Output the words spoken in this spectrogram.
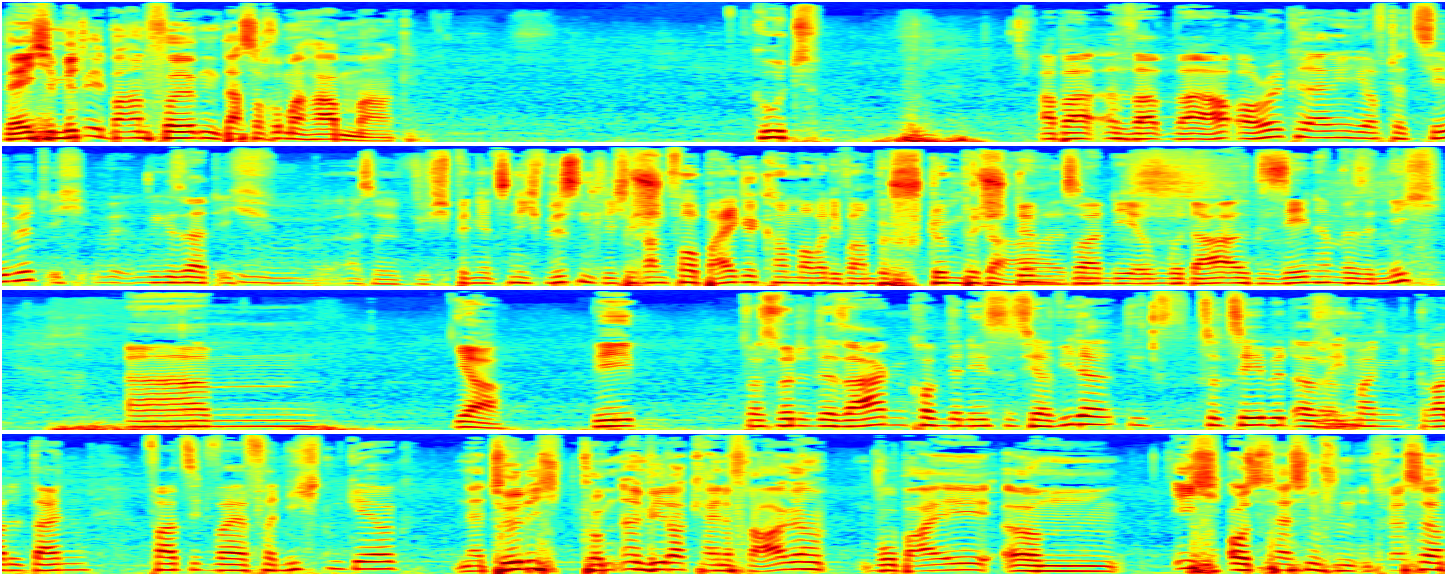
Welche mittelbaren Folgen das auch immer haben mag. Gut. Aber äh, war, war, Oracle eigentlich auf der Cebit? Ich, wie gesagt, ich. Hm, also ich bin jetzt nicht wissentlich dran vorbeigekommen, aber die waren bestimmt, bestimmt da. Bestimmt also. waren die irgendwo da. Also gesehen haben wir sie nicht. Ähm, ja. Wie, was würdet ihr sagen? Kommt der nächstes Jahr wieder die, zur Cebit? Also ähm. ich meine, gerade dein Fazit war ja vernichtend, Georg. Natürlich kommt dann wieder, keine Frage. Wobei ähm, ich aus technischem Interesse,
